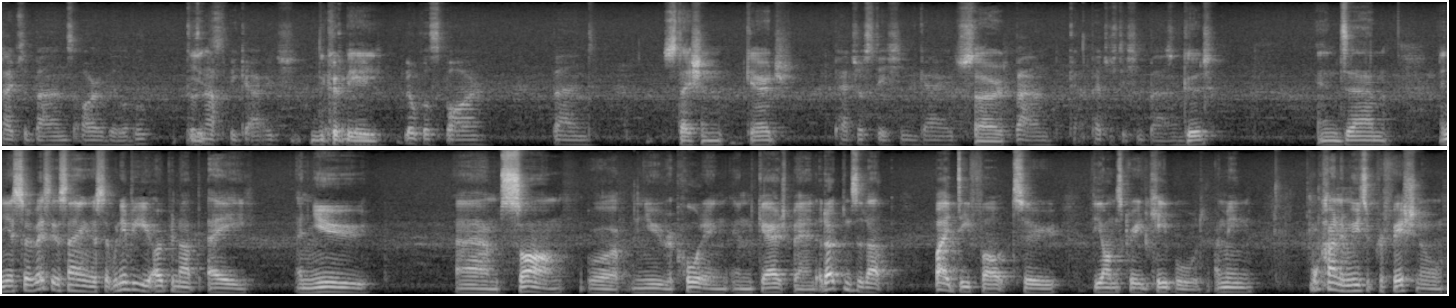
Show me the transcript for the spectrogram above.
types of bands are available. Doesn't Yes. have to be garage. There It could can be- local spar, band, station garage, petrol station, garage, so band, petrol station, band. good. And um, and yeah, so basically I'm saying is that whenever you open up a a new um, song or new recording in GarageBand, it opens it up by default to the on-screen keyboard. I mean, what kind of music professional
